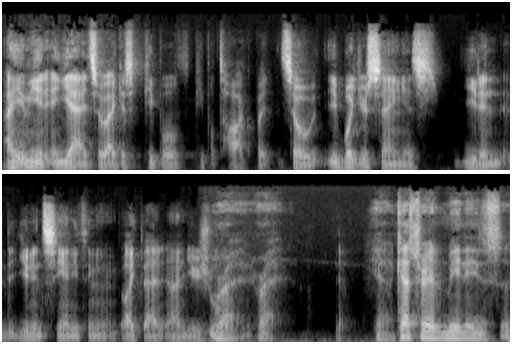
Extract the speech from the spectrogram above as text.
I mean, yeah. So I guess people people talk, but so what you're saying is you didn't you didn't see anything like that unusual, right, right. Yeah. Yeah. castrated uh,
